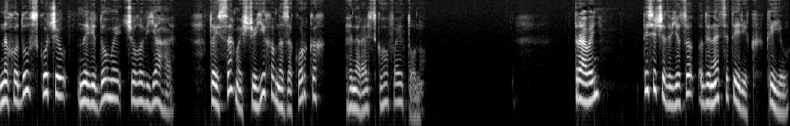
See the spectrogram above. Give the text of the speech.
на ходу вскочив невідомий чолов'яга, той самий, що їхав на закорках генеральського фаетону. Травень 1911 рік Київ.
